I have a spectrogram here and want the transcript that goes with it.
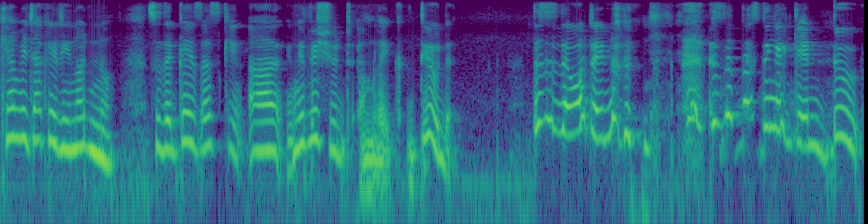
Kiambi Jackie did not know. So the guy is asking, uh, maybe should. I'm like, dude, this is the what I know. this is the best thing I can do.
